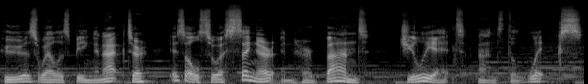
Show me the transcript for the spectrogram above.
who, as well as being an actor, is also a singer in her band, Juliette and the Licks.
